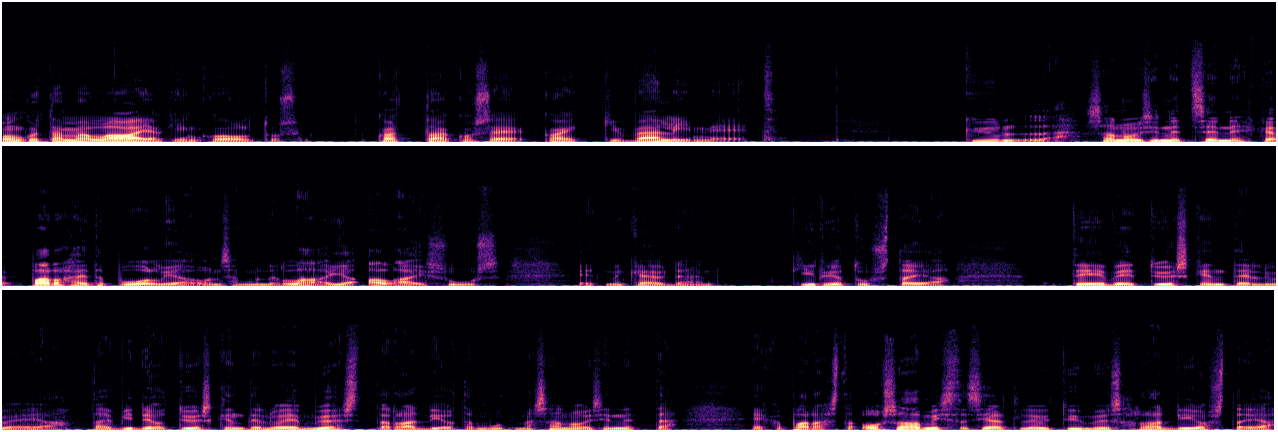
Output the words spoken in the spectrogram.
Onko tämä laajakin koulutus? Kattaako se kaikki välineet? Kyllä. Sanoisin, että sen ehkä parhaita puolia on semmoinen laaja alaisuus, että me käydään kirjoitusta ja TV-työskentelyä ja, tai videotyöskentelyä ja myös sitä radiota, mutta mä sanoisin, että ehkä parasta osaamista sieltä löytyy myös radiosta ja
